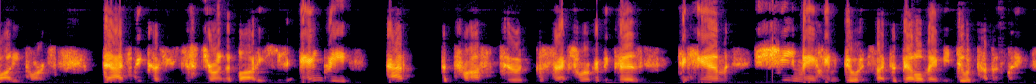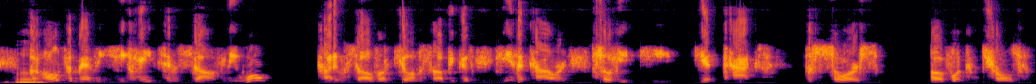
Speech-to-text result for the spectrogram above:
body parts. That's because he's destroying the body. He's angry at the prostitute, the sex worker, because to him, she made him do it. It's like the devil made me do it type of thing. Hmm. But ultimately, he hates himself, and he won't cut himself or kill himself because he's a coward. So he, he, he attacks the source of what controls him.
